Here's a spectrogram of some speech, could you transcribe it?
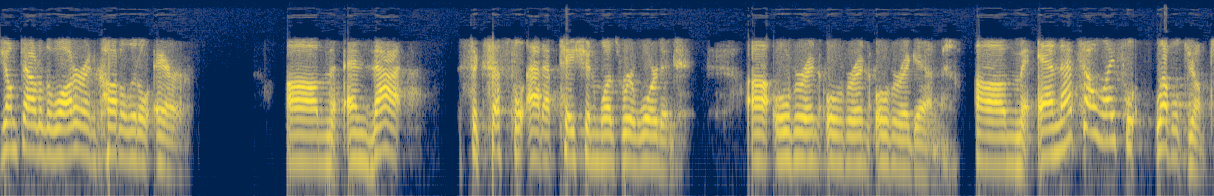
jumped out of the water and caught a little air, um, and that successful adaptation was rewarded uh, over and over and over again. Um, and that's how life level jumps.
